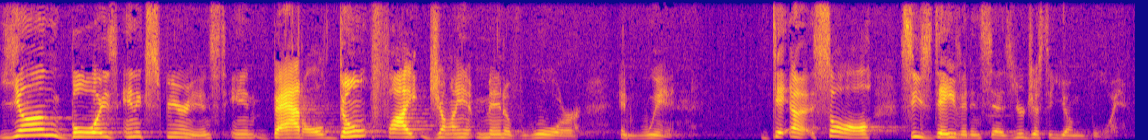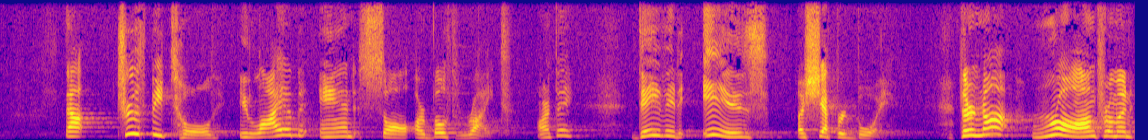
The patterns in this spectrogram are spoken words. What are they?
Young boys inexperienced in battle don't fight giant men of war and win. Da- uh, Saul sees David and says, You're just a young boy. Now, truth be told, Eliab and Saul are both right, aren't they? David is a shepherd boy. They're not wrong from an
